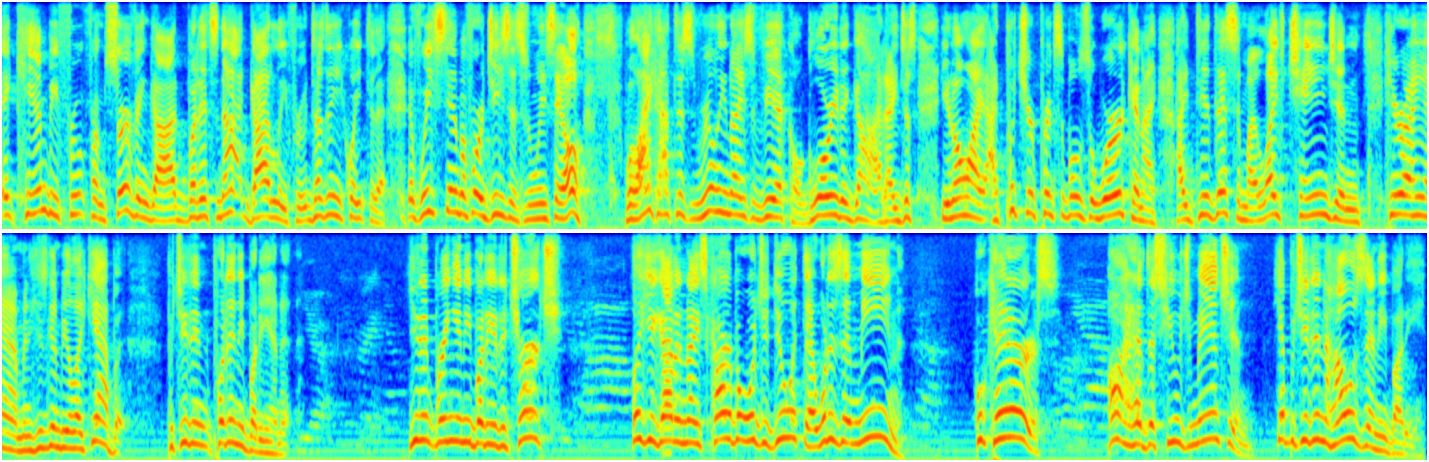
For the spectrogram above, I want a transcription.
It can be fruit from serving God, but it's not godly fruit. It doesn't equate to that. If we stand before Jesus and we say, Oh, well, I got this really nice vehicle, glory to God. I just, you know, I, I put your principles to work and I, I did this and my life changed and here I am. And he's going to be like, Yeah, but, but you didn't put anybody in it. You didn't bring anybody to church. Like you got a nice car, but what'd you do with that? What does it mean? Who cares? Oh, I have this huge mansion. Yeah, but you didn't house anybody.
